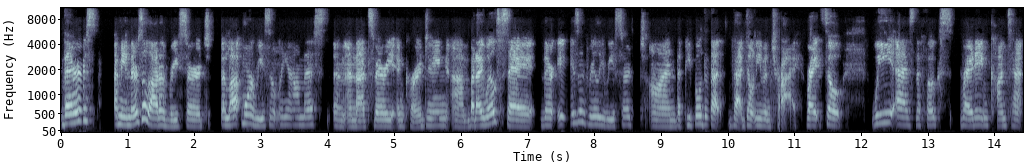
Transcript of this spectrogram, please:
There's, I mean, there's a lot of research, a lot more recently on this, and, and that's very encouraging. Um, but I will say there isn't really research on the people that that don't even try, right? So we as the folks writing content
